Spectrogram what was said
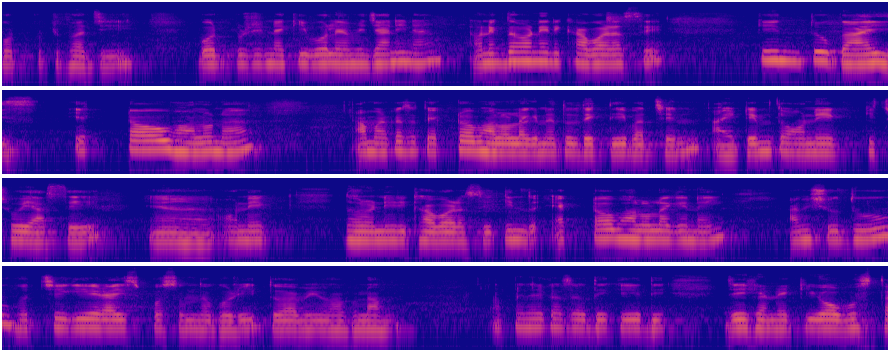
বটপুটি ভাজি। বটপুটি না কি বলে আমি জানি না, অনেক ধরনেরই খাবার আছে। কিন্তু গাইস একটাও ভালো না। আমার কাছে তো একটাও ভালো লাগে না, তো দেখতেই পাচ্ছেন। আইটেম তো অনেক কিছুই আছে অনেক ধরনের খাবার আছে, কিন্তু একটাও ভালো লাগে নাই। আমি শুধু হচ্ছে গিয়ে রাইস পছন্দ করি, তো আমি ভাবলাম আপনাদের কাছেও দেখিয়ে দিই যে এখানে কী অবস্থা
